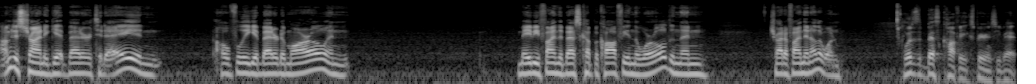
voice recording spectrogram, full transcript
I'm just trying to get better today and hopefully get better tomorrow and maybe find the best cup of coffee in the world and then try to find another one. What is the best coffee experience you've had?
